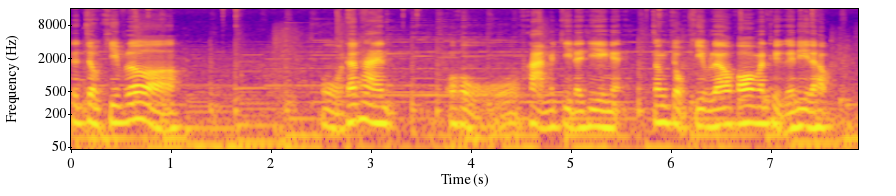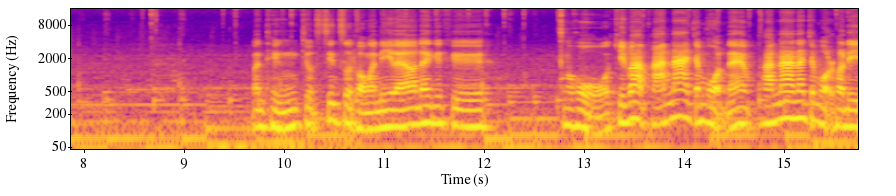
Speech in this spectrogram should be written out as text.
จะจบคลิปแล้วเหรอโอ้โหถ้าทาย โอ้โห ผ่านมากี่นาทีเองเนี่ย ต้องจบคลิปแล้วเพราะมันถึงไอ้นี่แล้วครับ มันถึงจุดสิ้นสุดของวันนี้แล้วนั่นก็คือ โอ้โห คิดว่าพาร์ทหน้าจะหมดนะครับพาร์ทหน้าน่าจะหมดพอดี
